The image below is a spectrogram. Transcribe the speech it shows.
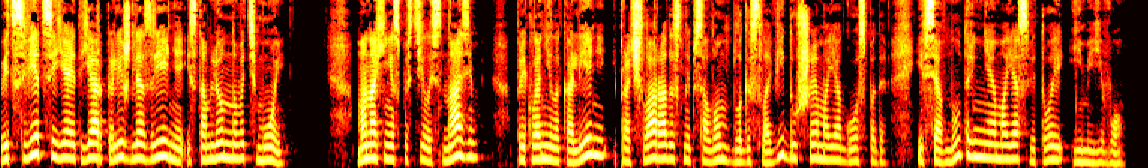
ведь свет сияет ярко лишь для зрения, истомленного тьмой. Монахиня спустилась на земь, преклонила колени и прочла радостный псалом «Благослови душе моя Господа и вся внутренняя моя святое имя Его».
